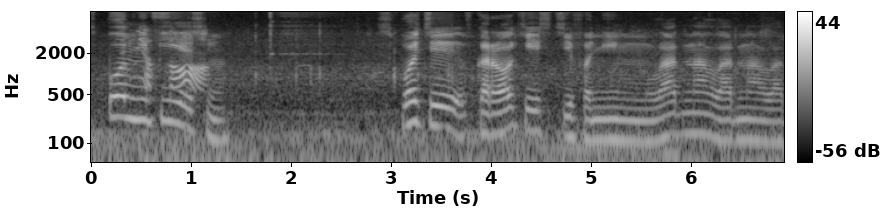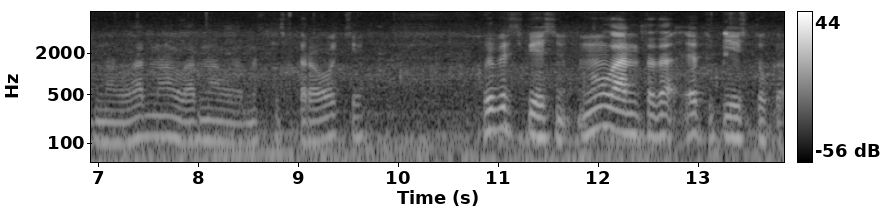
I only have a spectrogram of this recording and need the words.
спой мне песню. Спойте в караоке с Тиффани. М, Ладно, ладно, ладно, ладно, ладно, ладно. Спеть в караоке. Выберите песню. Ну ладно, тогда эту песню только.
